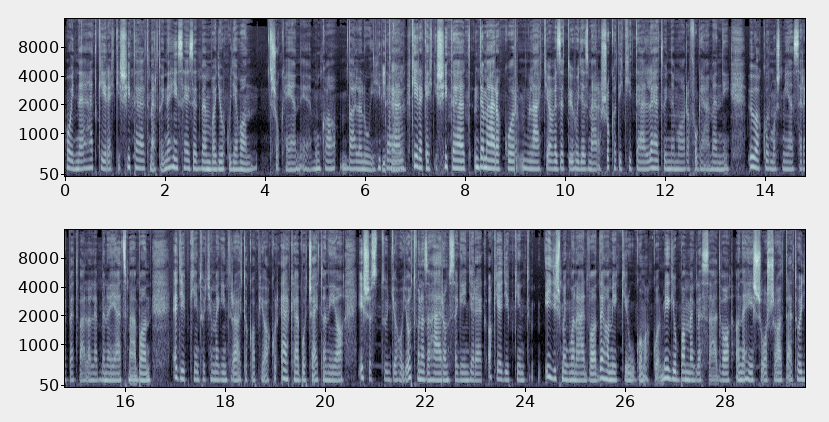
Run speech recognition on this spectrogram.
Hogy ne, hát kér egy kis hitelt, mert hogy nehéz helyzetben vagyok, ugye van sok helyen eh, munkavállalói hitel. hitel. Kérek egy kis hitelt, de már akkor látja a vezető, hogy ez már a sokadik hitel, lehet, hogy nem arra fog elmenni. Ő akkor most milyen szerepet vállal ebben a játszmában. Egyébként, hogyha megint rajta kapja, akkor el kell bocsájtania, és azt tudja, hogy ott van az a három szegény gyerek, aki egyébként így is meg van áldva, de ha még kirúgom, akkor még jobban meg lesz áldva a nehéz sorssal. Tehát, hogy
